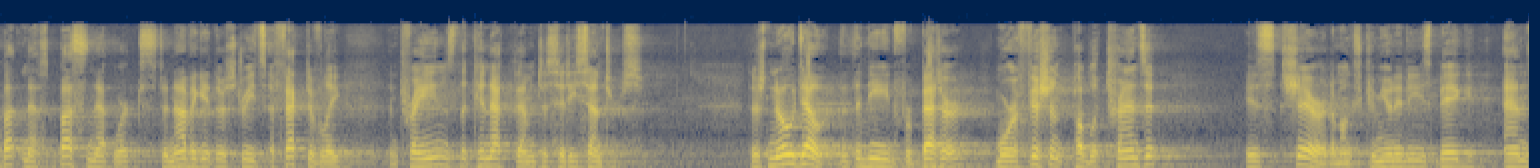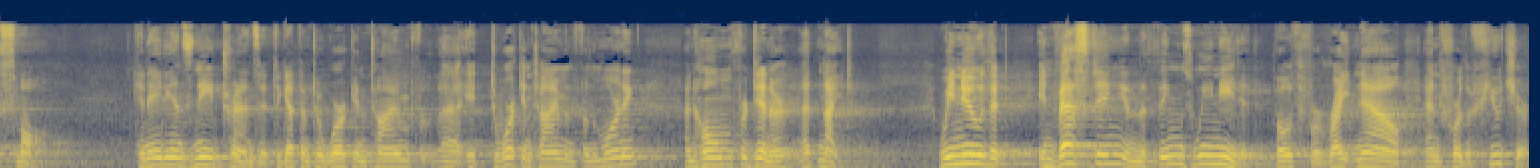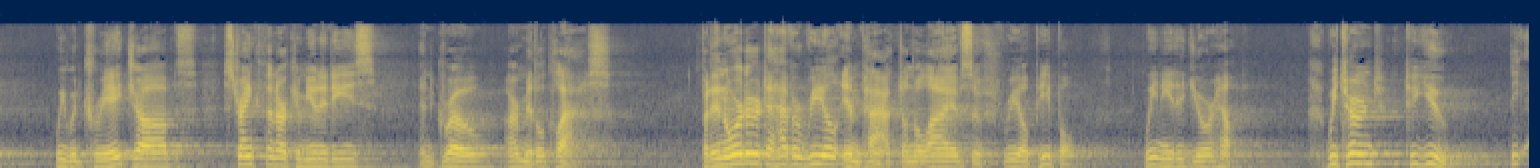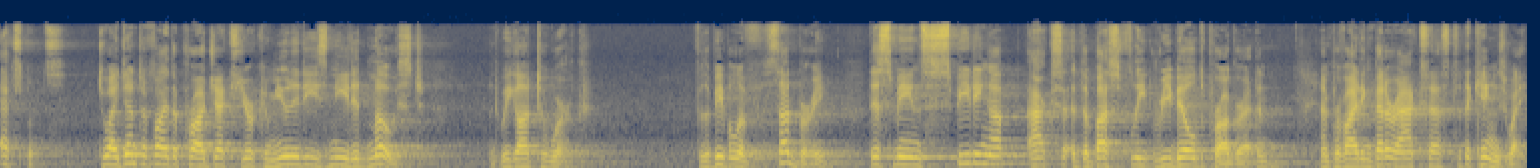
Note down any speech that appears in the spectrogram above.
bus networks to navigate their streets effectively and trains that connect them to city centres. There's no doubt that the need for better, more efficient public transit is shared amongst communities big and small. Canadians need transit to get them to work in time, for, uh, it, to work in time and for the morning and home for dinner at night. We knew that investing in the things we needed, both for right now and for the future, we would create jobs, strengthen our communities, and grow our middle class. But in order to have a real impact on the lives of real people, we needed your help. We turned to you, the experts, to identify the projects your communities needed most, and we got to work. For the people of Sudbury, this means speeding up the bus fleet rebuild progress and, and providing better access to the Kingsway.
